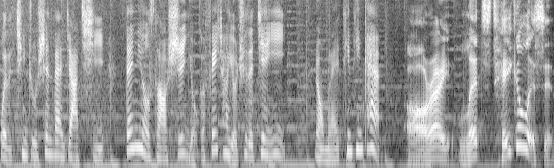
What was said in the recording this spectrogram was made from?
为了庆祝圣诞假期，Daniels 老师有个非常有趣的建议，让我们来听听看。 All right, let's take a listen.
